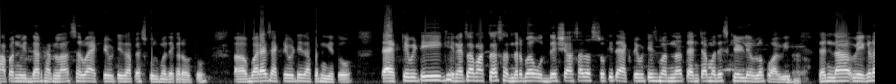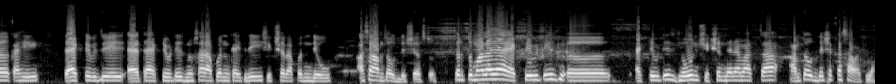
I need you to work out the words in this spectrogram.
आपण विद्यार्थ्यांना सर्व ॲक्टिव्हिटीज आपल्या स्कूलमध्ये करवतो. बऱ्याच ॲक्टिव्हिटीज आपण घेतो. त्या ॲक्टिव्हिटी घेण्याचा मागचा संदर्भ उद्देश असाच असतो की त्या ॲक्टिव्हिटीजमधनं त्यांच्यामध्ये स्किल डेव्हलप व्हावी. त्यांना वेगळं काही त्या ॲक्टिव्हिटी त्या ॲक्टिव्हिटीजनुसार आपण काहीतरी शिक्षण आपण देऊ असा आमचा उद्देश असतो. तर तुम्हाला या ॲक्टिव्हिटीज ॲक्टिव्हिटीज घेऊन शिक्षण देण्यामागचा आमचा उद्देश कसा वाटला?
